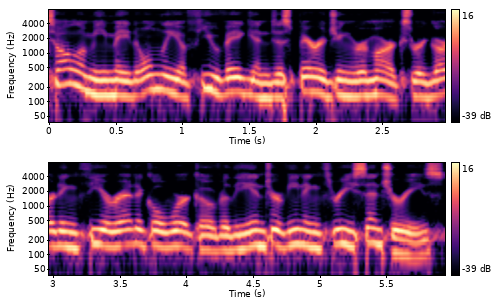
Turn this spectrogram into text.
Ptolemy made only a few vague and disparaging remarks regarding theoretical work over the intervening three centuries,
